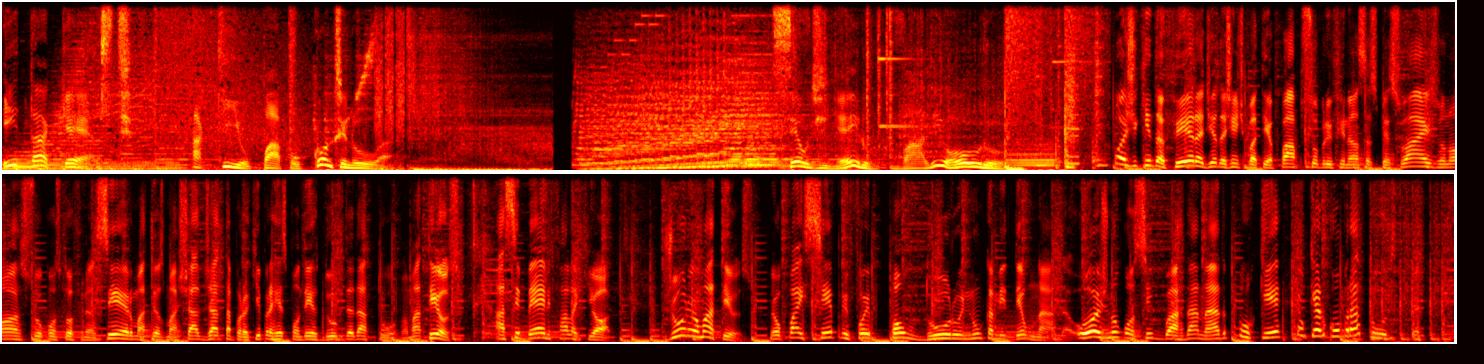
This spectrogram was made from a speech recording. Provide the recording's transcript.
Itacast. Aqui o papo continua. Seu dinheiro vale ouro. Hoje, quinta-feira, dia da gente bater papo sobre finanças pessoais. O nosso consultor financeiro, Matheus Machado, já está por aqui para responder dúvida da turma. Matheus, a Cibele fala aqui, ó. Júnior Matheus, meu pai sempre foi pão duro e nunca me deu nada. Hoje não consigo guardar nada porque eu quero comprar tudo.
